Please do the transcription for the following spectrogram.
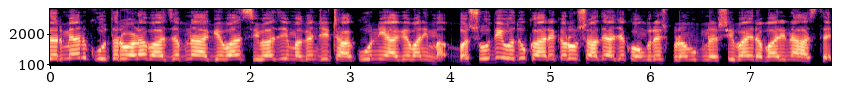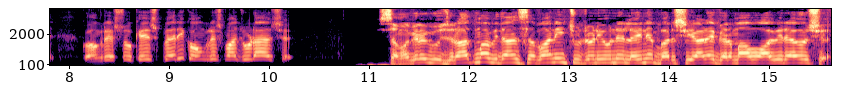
દરમિયાન કોતરવાડા ભાજપના આગેવાન શિવાજી મગનજી ઠાકોરની આગેવાનીમાં બસોથી વધુ કાર્યકરો સાથે આજે કોંગ્રેસ પ્રમુખ નરસિંહભાઈ રબારીના હસ્તે કોંગ્રેસનો કેસ પહેરી કોંગ્રેસમાં જોડાયા છે. સમગ્ર ગુજરાતમાં વિધાનસભાની ચૂંટણીઓને લઈને બરશિયાળે ગરમાવો આવી રહ્યો છે.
